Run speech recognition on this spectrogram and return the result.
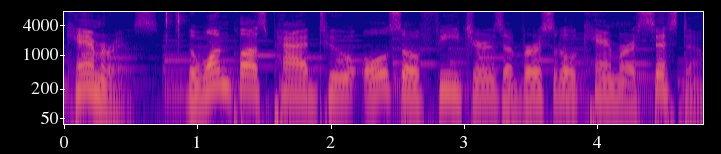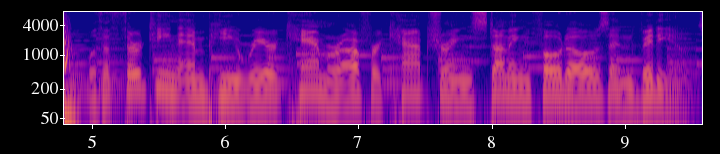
Cameras. The OnePlus Pad 2 also features a versatile camera system with a 13MP rear camera for capturing stunning photos and videos,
